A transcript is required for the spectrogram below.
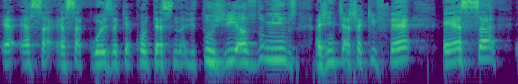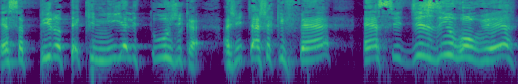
essa, essa coisa que acontece na liturgia aos domingos. A gente acha que fé é essa, essa pirotecnia litúrgica. A gente acha que fé é se desenvolver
